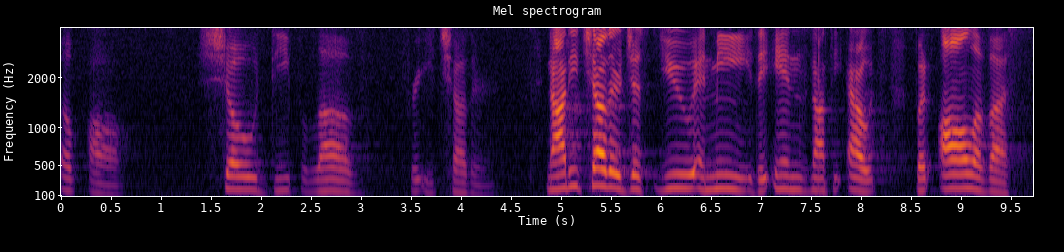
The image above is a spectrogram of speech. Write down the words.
of all, show deep love for each other. Not each other, just you and me, the ins, not the outs, but all of us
